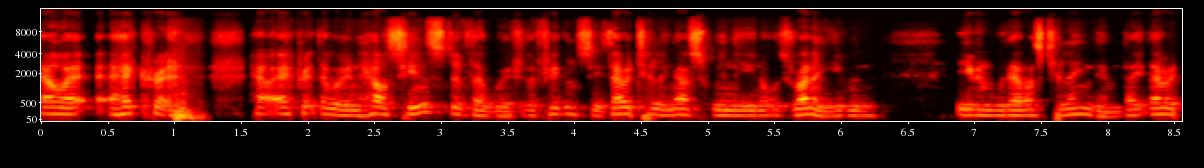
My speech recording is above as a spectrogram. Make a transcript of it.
how accurate how accurate they were and how sensitive they were to the frequencies. They were telling us when the unit was running, even even without us telling them. They, they were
